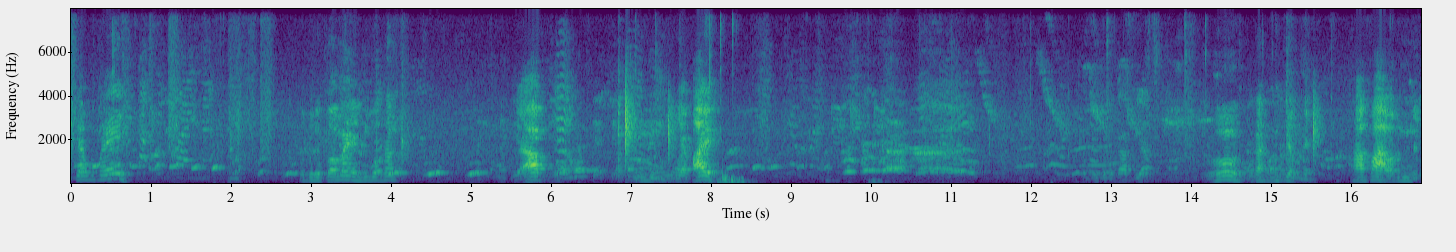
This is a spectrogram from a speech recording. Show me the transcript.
เสียบเข้าไปจะไปถึงตัวไหมถึงบวกทั้งเสียบเสียเสียเสียอืมอย่าไปโอ้อาการมันเจ็บเลยทาฝ้าว่ามึงเนี่ย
